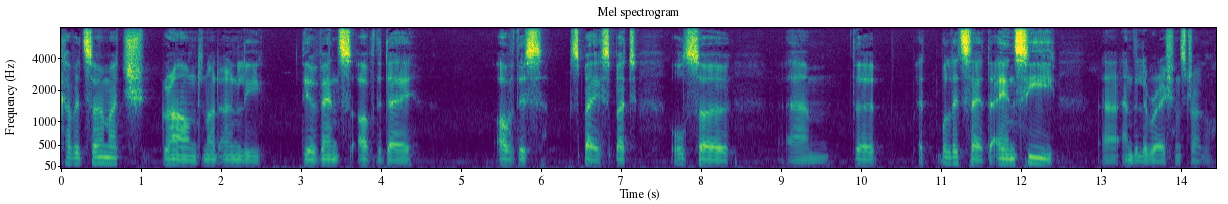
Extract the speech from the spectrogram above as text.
covered so much ground, not only the events of the day of this space, but also um, the well, let's say it, the ANC uh, and the liberation struggle.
